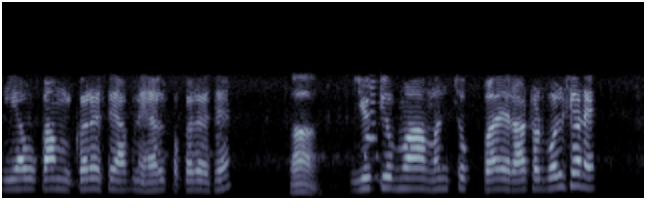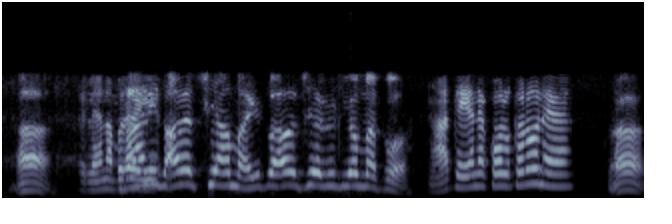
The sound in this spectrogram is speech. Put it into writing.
એ આવું કામ કરે છે આપની હેલ્પ કરે છે. હા. યુટ્યુબમાં મનસુખભાઈ રાઠોડ બોલશો ને હા. એટલે એના બધા આવે છે આમાં એ તો આવે છે છે વિડીયોમાં તો. હા તે એને કોલ કરો ને. હા.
